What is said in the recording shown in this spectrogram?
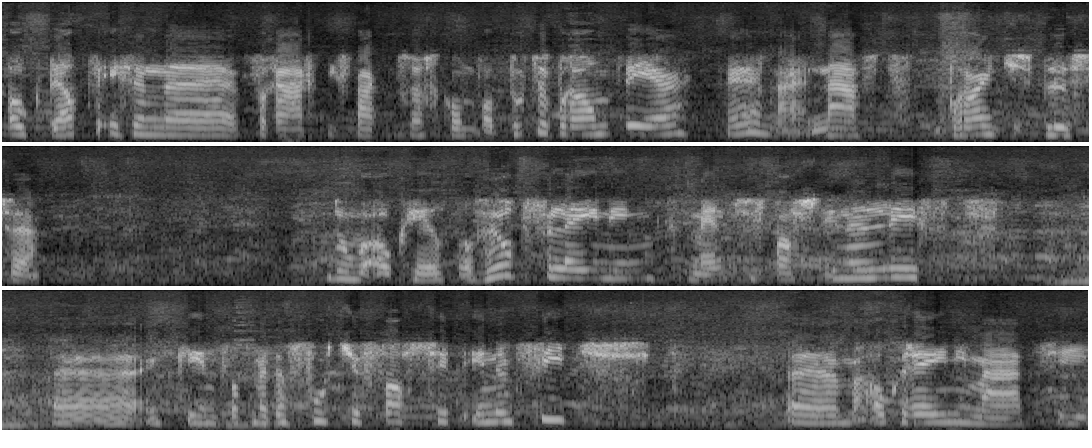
Ook dat is een uh, vraag die vaak terugkomt. Wat doet de brandweer? Naast brandjes blussen doen we ook heel veel hulpverlening. Mensen vast in een lift. Uh, een kind wat met een voetje vast zit in een fiets. Uh, maar ook reanimatie.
